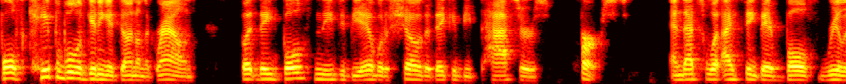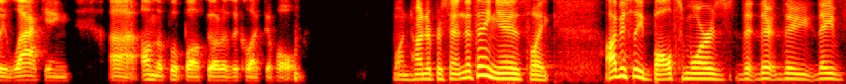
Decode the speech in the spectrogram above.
both capable of getting it done on the ground but they both need to be able to show that they can be passers first. And that's what I think they're both really lacking uh, on the football field as a collective whole. 100%. And the thing is, like, obviously, Baltimore's, they're, they, they've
